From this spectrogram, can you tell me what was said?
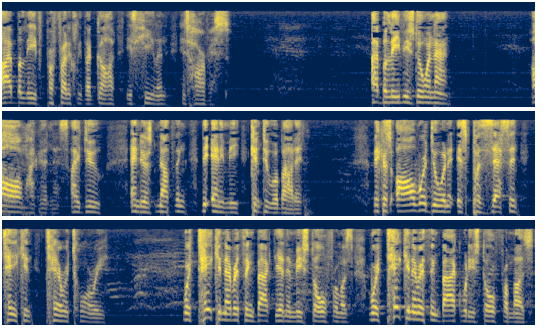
I believe prophetically that God is healing his harvest. I believe he's doing that. Oh my goodness, I do. And there's nothing the enemy can do about it. Because all we're doing is possessing, taking territory. We're taking everything back the enemy stole from us. We're taking everything back what he stole from us.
